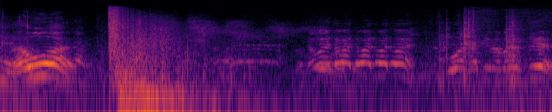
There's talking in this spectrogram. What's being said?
Давай, давай, давай, давай, давай. Вот, кабина, подожди.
